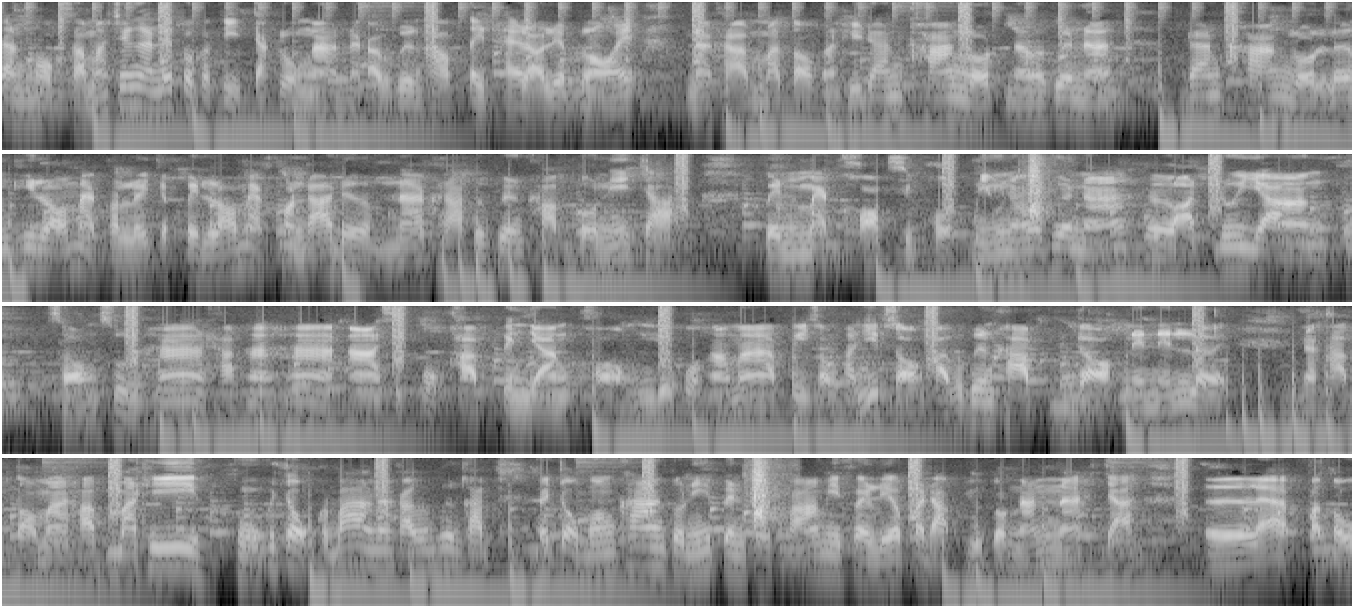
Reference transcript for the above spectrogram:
ตันหมอกสามารถใช้งานได้ปกติจากโรงงานนะครับเพื่อนๆครับติดให้เราเรียบร้อยนะครับมาต่อกันที่ด้านข้างรถนะเพื่อนๆนะ ด้านข้างรถเริ่มที่ล้อแม็กก่อนเลยจะเป็นล้อแม็กฮอนด้าเดิมนะครับเพื่อนๆครับตัวนี้จะเป็นแม็กขอบ 16 นิ้วนะเพื่อนๆนะรัดด้วยยาง 205ทับ55 R16 ครับเป็นยางของโยโกฮาม่าปี 2022 ครับเพื่อนๆครับดอกเน้นๆเลยนะครับต่อมาครับมาที่หูกระจกกันบ้างนะครับเพื่อนๆครับกระจกมองข้างตัวนี้เป็นไฟฟ้ามีไฟเลี้ยวประดับอยู่ตรงนั้นนะจ๊ะและประตู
